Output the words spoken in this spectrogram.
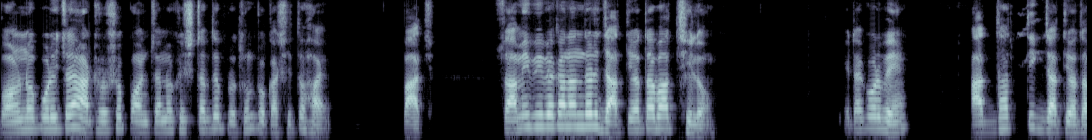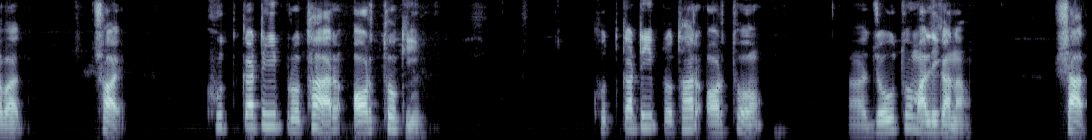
বর্ণপরিচয় আঠারোশো পঞ্চান্ন খ্রিস্টাব্দে প্রথম প্রকাশিত হয়। পাঁচ, স্বামী বিবেকানন্দের জাতীয়তাবাদ ছিল। এটা করবে আধ্যাত্মিক জাতীয়তাবাদ। ছয় খুদকাটি প্রথার অর্থ কী? খুদকাটি প্রথার অর্থ যৌথ মালিকানা। সাত,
